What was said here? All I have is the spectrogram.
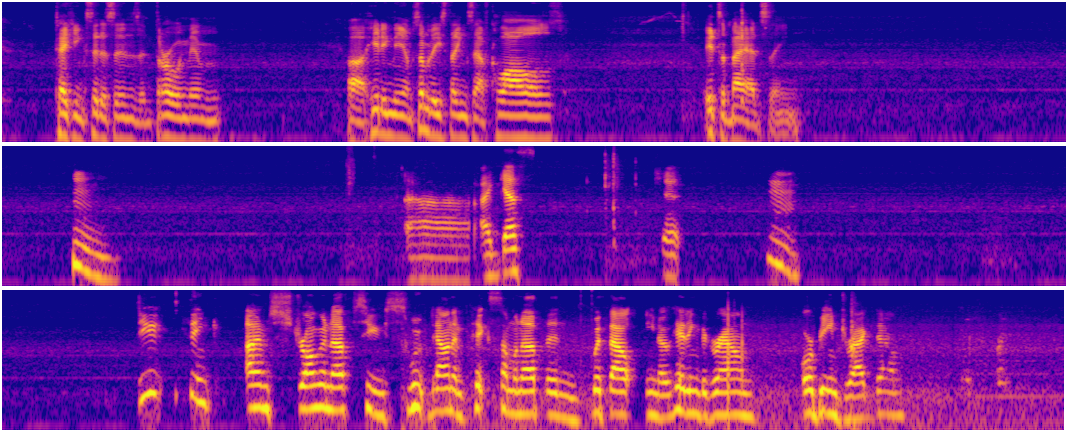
taking citizens and throwing them, uh, hitting them. Some of these things have claws. It's a bad scene. Hmm. Uh, I guess. Shit. Hmm. Do you think I'm strong enough to swoop down and pick someone up and without, you know, hitting the ground or being dragged down?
